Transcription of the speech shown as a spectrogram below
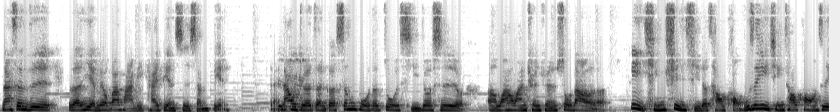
那甚至人也没有办法离开电视身边。对，那我觉得整个生活的作息就是呃完完全全受到了疫情讯息的操控，不是疫情操控，是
